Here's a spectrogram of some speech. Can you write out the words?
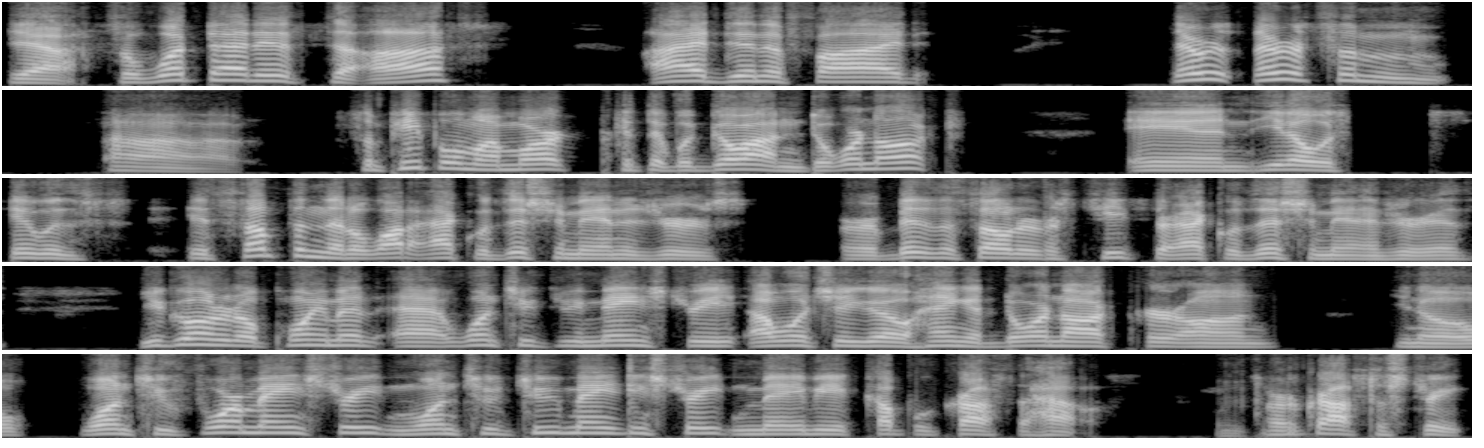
Yeah. So what that is to us, I identified there was there were some uh, some people in my market that would go out and door knock and, you know, it was, it was, it's something that a lot of acquisition managers or business owners teach their acquisition manager is you go to an appointment at 123 Main Street. I want you to go hang a door knocker on, you know, 124 Main Street and 122 Main Street and maybe a couple across the house mm-hmm. or across the street.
